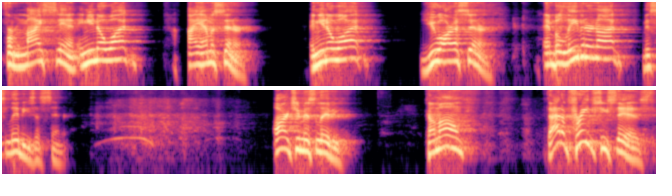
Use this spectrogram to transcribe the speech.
for my sin. And you know what? I am a sinner. And you know what? You are a sinner. And believe it or not, Miss Libby's a sinner. Aren't you, Miss Libby? Come on. That'll preach, she says.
